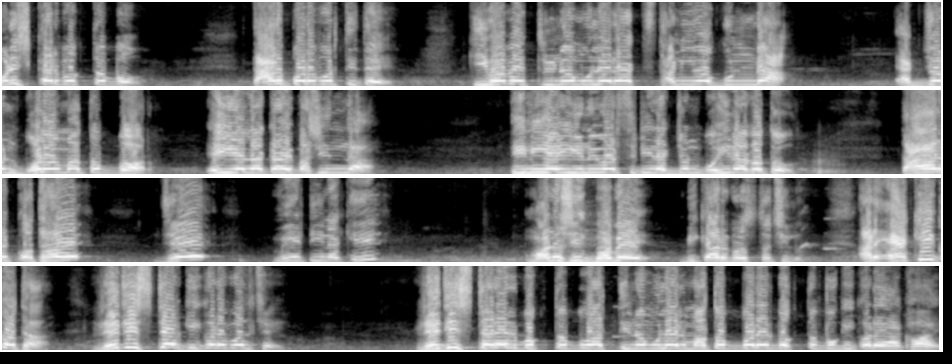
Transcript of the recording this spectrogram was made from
পরিষ্কার বক্তব্য, তার পরবর্তীতে কীভাবে তৃণমূলের এক স্থানীয় গুন্ডা, একজন বড় মাতব্বর, এই এলাকায় বাসিন্দা, তিনি এই ইউনিভার্সিটির একজন বহিরাগত, তার কথায় যে মেয়েটি নাকি মানসিকভাবে বিকারগ্রস্ত ছিল। আর একই কথা, রেজিস্টার কি করে বলছে? রেজিস্টারের বক্তব্য আর তৃণমূলের মাতব্বরের বক্তব্য কি করে এক হয়?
